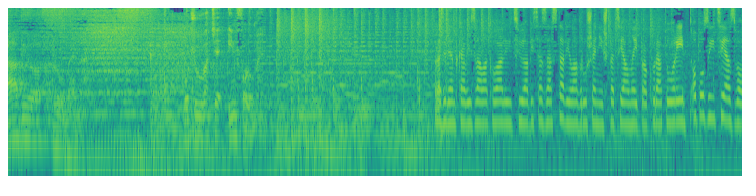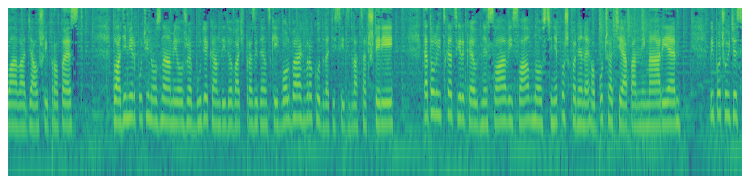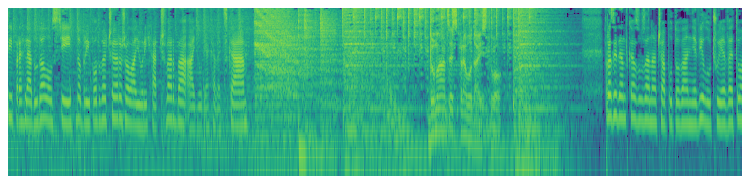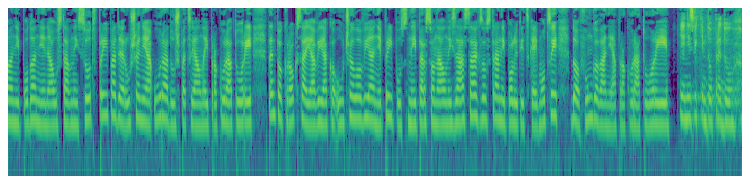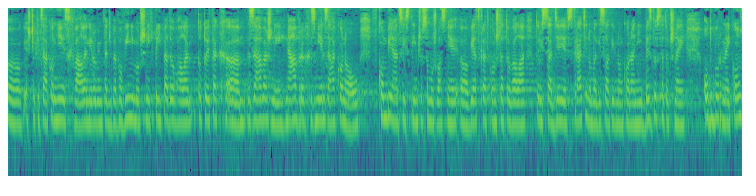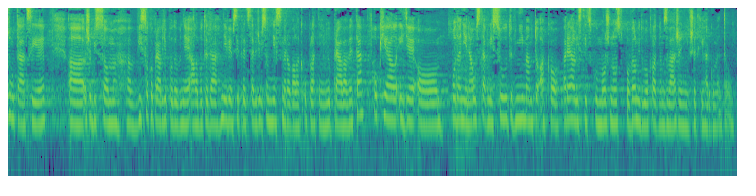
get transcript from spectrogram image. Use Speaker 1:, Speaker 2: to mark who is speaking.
Speaker 1: Rádio Lumen. Počúvate Infolumen.
Speaker 2: Prezidentka vyzvala koalíciu, aby sa zastavila v rušení špeciálnej prokuratúry. Opozícia zvoláva ďalší protest. Vladimír Putin oznámil, že bude kandidovať v prezidentských voľbách v roku 2024. Katolícka církev dnes slávi slávnosť nepoškvrneného počatia Panny Márie. Vypočujte si prehľad udalostí. Dobrý podvečer, želajú Richard Čvarba a Julia Kavecká.
Speaker 1: Domáce spravodajstvo.
Speaker 2: Prezidentka Zuzana Čaputová nevylučuje veto ani podanie na ústavný súd v prípade rušenia úradu špeciálnej prokuratúry. Tento krok sa javí ako účelový a neprípustný personálny zásah zo strany politickej moci do fungovania prokuratúry.
Speaker 3: Ja nezvyknem dopredu, e, ešte keď zákon nie je schválený, robím tak iba vo výnimočných prípadoch, ale toto je tak e, závažný návrh zmien zákonov v kombinácii s tým, čo som už vlastne e, viackrát konštatovala, ktorý sa deje v skrátenom legislatívnom konaní bez dostatočnej odbornej konzultácie, že by som vysoko pravdepodobne, alebo teda neviem si predstaviť, že by som nesmerovala k uplatneniu práva veta. Pokiaľ ide o podanie na ústavný súd, vnímam to ako realistickú možnosť po veľmi dôkladnom zvážení všetkých argumentov.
